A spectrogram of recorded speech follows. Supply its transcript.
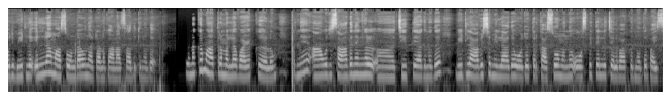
ഒരു വീട്ടിൽ എല്ലാ മാസവും ഉണ്ടാവുന്നതായിട്ടാണ് കാണാൻ സാധിക്കുന്നത്. പിണക്കം മാത്രമല്ല വഴക്കുകളും. പിന്നെ ആ ഒരു സാധനങ്ങൾ ചീത്തയാകുന്നത് വീട്ടിൽ ആവശ്യമില്ലാതെ ഓരോരുത്തർക്ക് അസുഖം വന്ന് ഹോസ്പിറ്റലിൽ ചിലവാക്കുന്നത് പൈസ.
